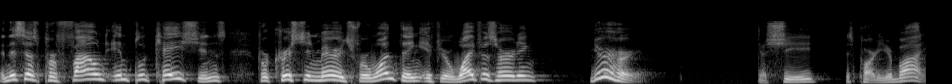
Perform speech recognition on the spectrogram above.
And this has profound implications for Christian marriage. For one thing, if your wife is hurting, you're hurting because she is part of your body.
